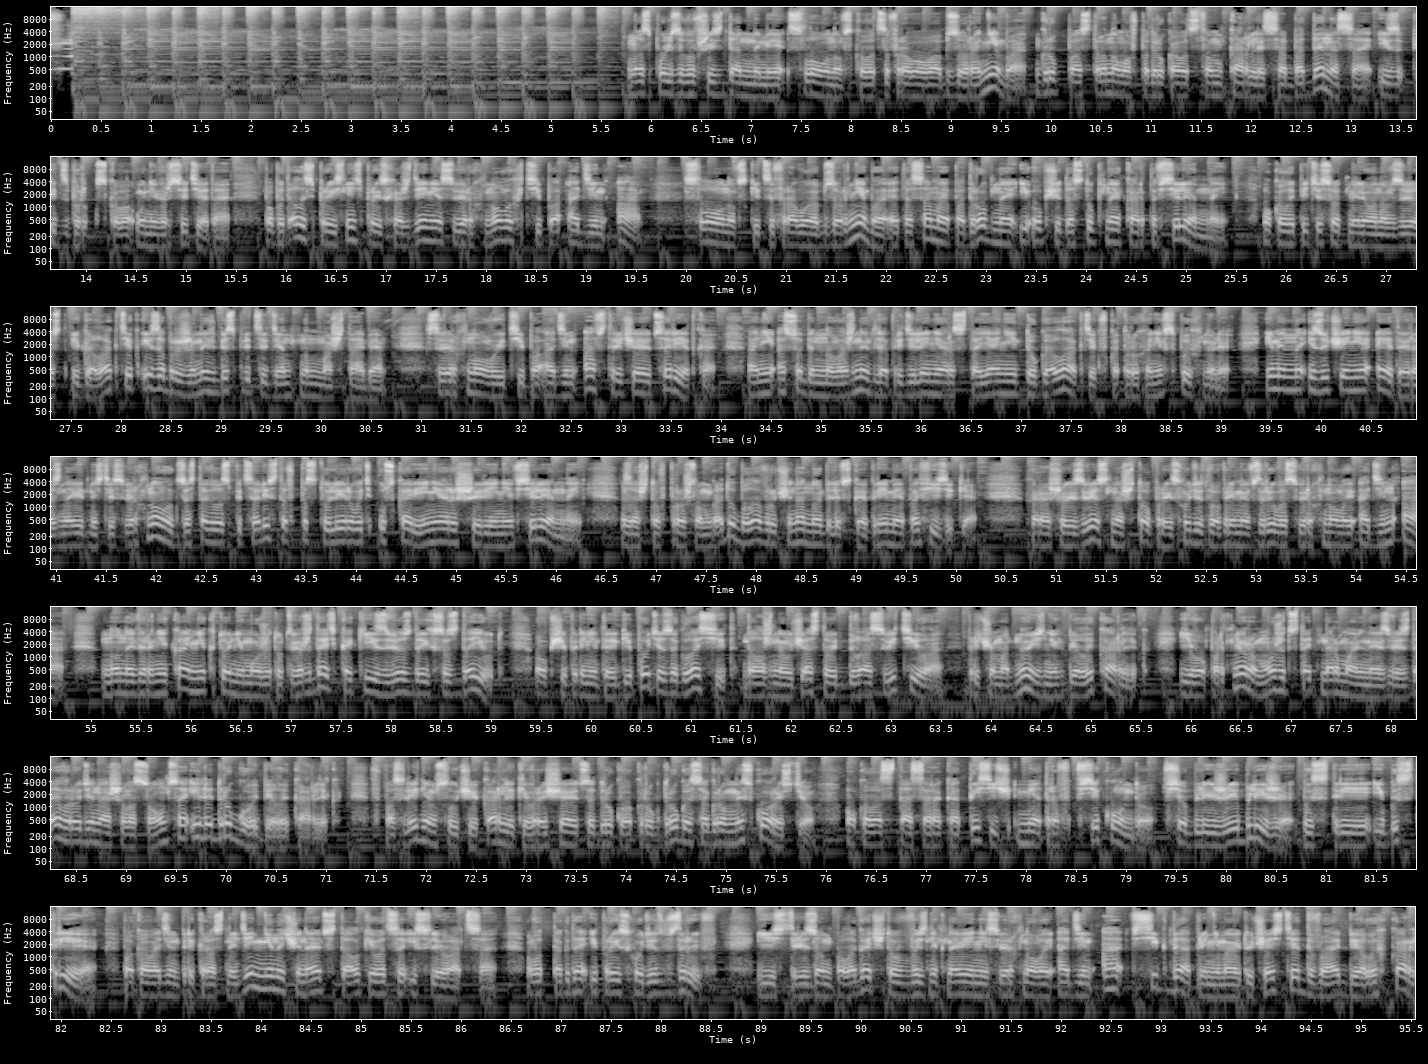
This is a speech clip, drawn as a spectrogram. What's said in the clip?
Воспользовавшись данными Слоуновского цифрового обзора неба, группа астрономов под руководством Карлиса Баденеса из Питтсбургского университета попыталась прояснить происхождение сверхновых типа 1А. Слоуновский цифровой обзор неба – это самая подробная и общедоступная карта Вселенной. Около 500 миллионов звезд и галактик изображены в беспрецедентном масштабе. Сверхновые типа 1А встречаются редко. Они особенно важны для определения расстояний до галактик, в которых они вспыхнули. Именно изучение этой разновидности сверхновых заставило специалистов постулировать ускорение расширения Вселенной, за что в прошлом году была вручена Нобелевская премия по физике. Хорошо известно, что происходит во время взрыва сверхновой 1А, но наверняка никто не может утверждать, какие звезды их создают. Общепринятая гипотеза гласит, должны участвовать два светила, причем одно из них белый карлик. Его партнером может стать нормальная звезда вроде нашего Солнца или другой белый карлик. В последнем случае карлики вращаются друг вокруг друга с огромной скоростью, около 140 тысяч метров в секунду, все ближе и ближе, быстрее и быстрее, пока в один прекрасный день не начинают сталкиваться и сливаться. Вот тогда и происходит взрыв. Есть резон полагать, что в возникновении сверхновой 1А всегда принимают участие два белых карлика.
